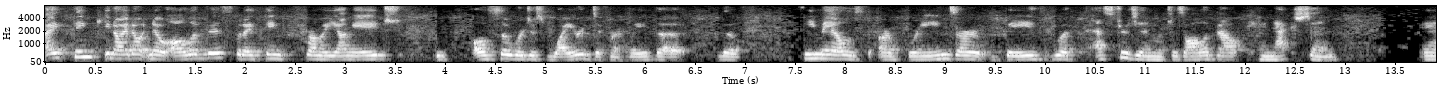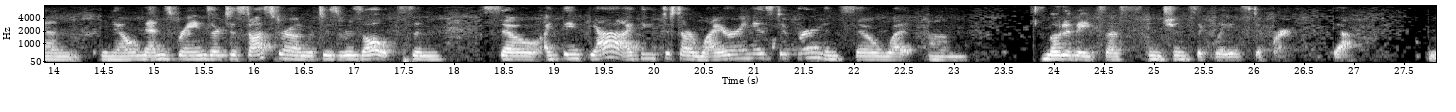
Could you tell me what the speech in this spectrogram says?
I think, you know, I don't know all of this, but I think from a young age, also we're just wired differently. The the females, our brains are bathed with estrogen, which is all about connection. And, you know, men's brains are testosterone, which is results. And so I think, yeah, I think just our wiring is different. And so what um, motivates us intrinsically is different. Yeah.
